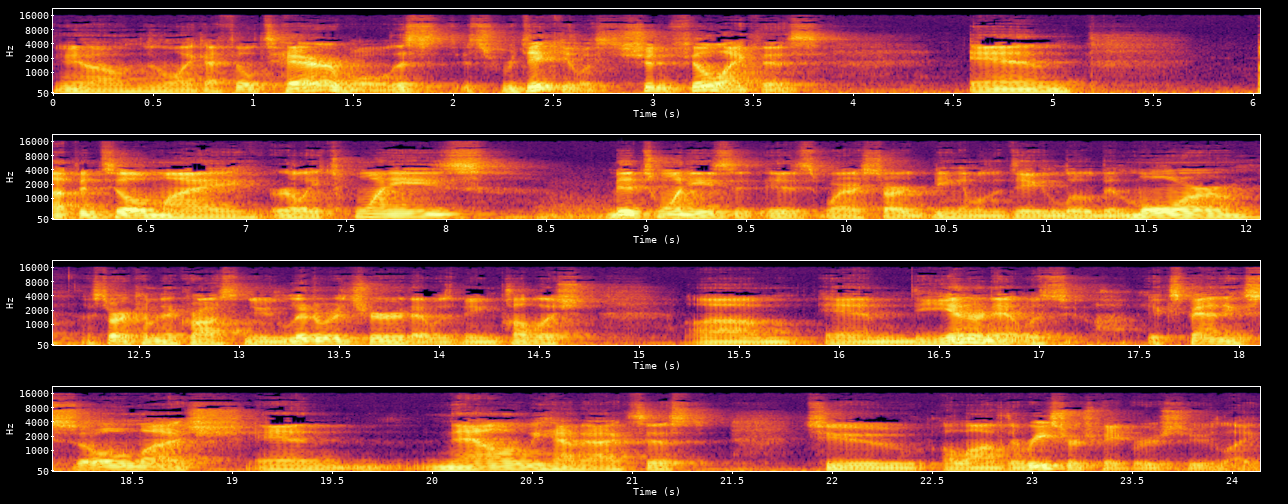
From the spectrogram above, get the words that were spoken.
you know, and like, I feel terrible. This it's ridiculous. You shouldn't feel like this. And up until my early 20s, mid 20s is where I started being able to dig a little bit more. I started coming across new literature that was being published, um, and the internet was expanding so much. And now we have access to a lot of the research papers, to like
